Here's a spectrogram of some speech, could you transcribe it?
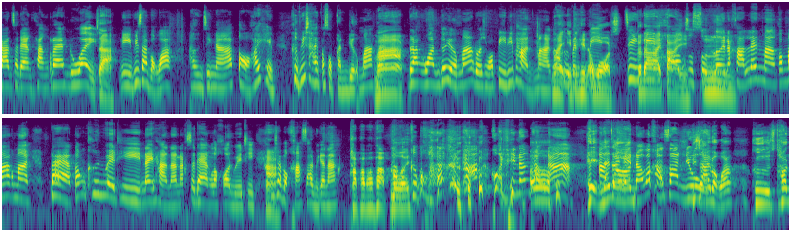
การแสดงครั้งแรกด้วย จ้ะนี่พี่ชายบอกว่าเอาจริงๆนะ ต่อให้เห็นคือพี่ชายประสบการณ์เยอะมากนะมาก รางวัลก็เยอะมากโดยเฉพาะปีที่ผ่านมาก็ในคือเป็น Entertain ปี Awards จริงก็ได้ปีทไปองสุดอืมๆเลยนะคะ เล่นมาก็มากมาย แต่ต้องขึ้นเวทีในฐานะนักแสดงละครเวที ค่ะ พี่ชายบอกขาสั่นเหมือนกันนะ พับพับพับพับเลย คือบอกว่าถ้าคนที่นั่งแถวหน้าเออเห็นแน่นอนอาจจะเห็นนะว่าขาสั่นอยู่ พี่ชายบอกว่า คือท่อน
